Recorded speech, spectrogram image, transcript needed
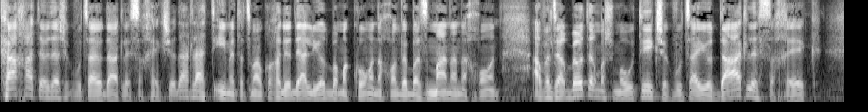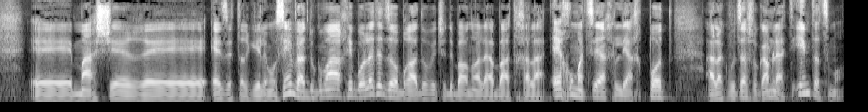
ככה אתה יודע שקבוצה יודעת לשחק, שיודעת להתאים את עצמה, כל אחד יודע להיות במקום הנכון ובזמן הנכון, אבל זה הרבה יותר משמעותי כשקבוצה יודעת לשחק אה, מאשר אה, איזה תרגיל הם עושים, והדוגמה הכי בולטת זה אוברדוביץ' שדיברנו עליה בהתחלה, איך הוא מצליח לכפות על הקבוצה שלו, גם להתאים את עצמו,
